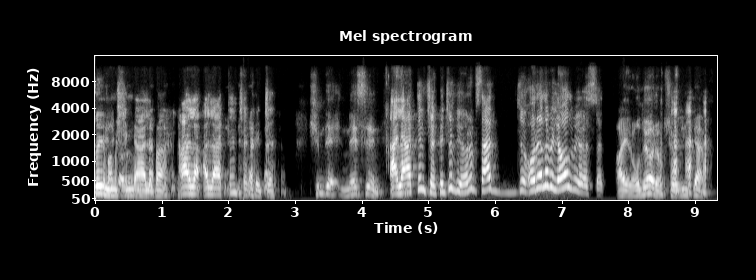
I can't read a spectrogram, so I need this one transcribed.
Duymamışsın galiba. Ala, Alaaddin Çakıcı. Şimdi Nesin? Alaaddin Çakıcı diyorum. Sen oralı bile olmuyorsun. Hayır oluyorum söyleyeceğim.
